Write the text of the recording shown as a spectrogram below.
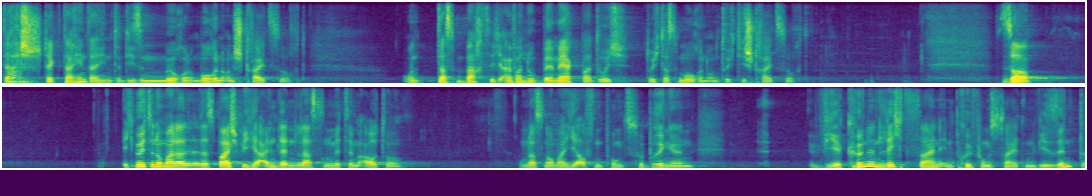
Das steckt dahinter, hinter diesem Murren und Streitsucht. Und das macht sich einfach nur bemerkbar durch, durch das Murren und durch die Streitsucht. So, ich möchte nochmal das Beispiel hier einblenden lassen mit dem Auto. Um das nochmal hier auf den Punkt zu bringen, wir können Licht sein in Prüfungszeiten. Wir sind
